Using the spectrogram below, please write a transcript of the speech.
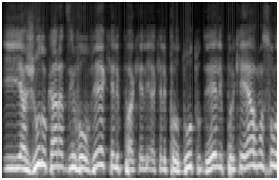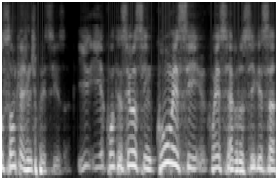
e ajuda o cara a desenvolver aquele, aquele, aquele produto dele, porque é uma solução que a gente precisa. E, e aconteceu assim, com esse, com esse AgroSig, essa,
